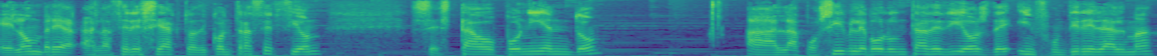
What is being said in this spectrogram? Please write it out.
el hombre al hacer ese acto de contracepción se está oponiendo a la posible voluntad de Dios de infundir el alma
